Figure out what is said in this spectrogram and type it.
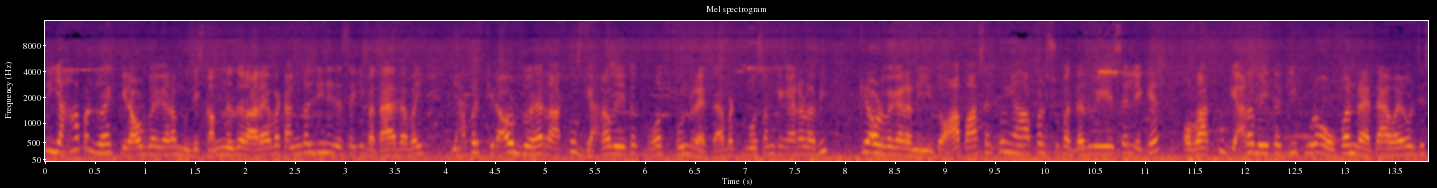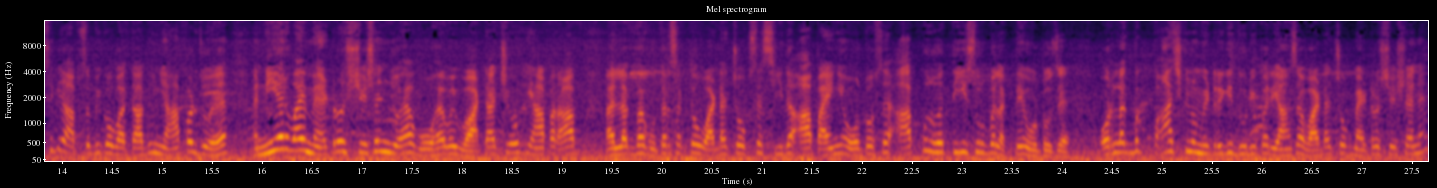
तो यहाँ पर जो है क्राउड वगैरह मुझे कम नज़र आ रहा है। बट अंकल जी ने जैसे कि बताया था भाई, यहाँ पर क्राउड जो है रात को ग्यारह बजे तक बहुत फुल रहता है बट मौसम के कारण अभी क्राउड वगैरह नहीं है। तो आप आ सकते हो यहाँ पर सुबह दस बजे से लेकर और रात को ग्यारह बजे तक ही पूरा ओपन रहता है भाई। और जैसे कि आप सभी को बता दूँ, यहाँ पर जो है नियर बाय मेट्रो स्टेशन जो है, वो है वही वाटा चौक। यहाँ पर आप लगभग उतर सकते हो वाटा चौक से सीधा आप आएँगे ऑटो से। आपको जो है तीस रुपए लगते हैं ऑटो से। और लगभग पाँच किलोमीटर की दूरी पर यहाँ से वाटा चौक मेट्रो स्टेशन है।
